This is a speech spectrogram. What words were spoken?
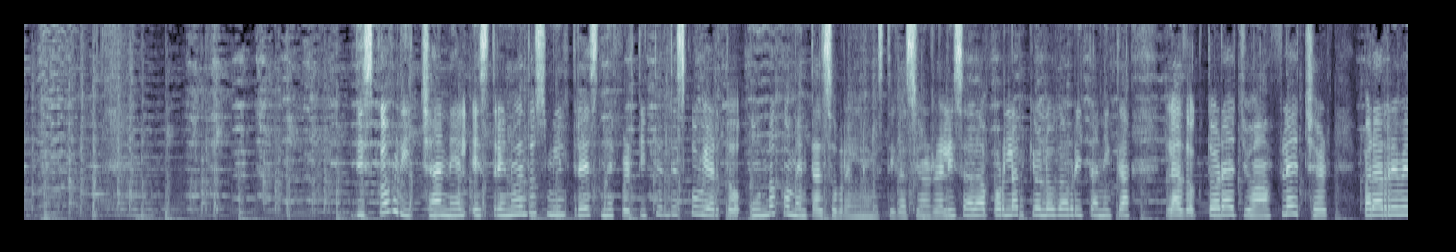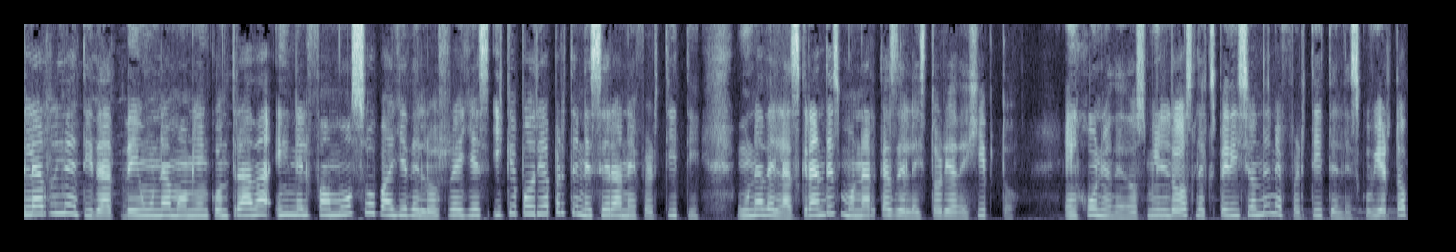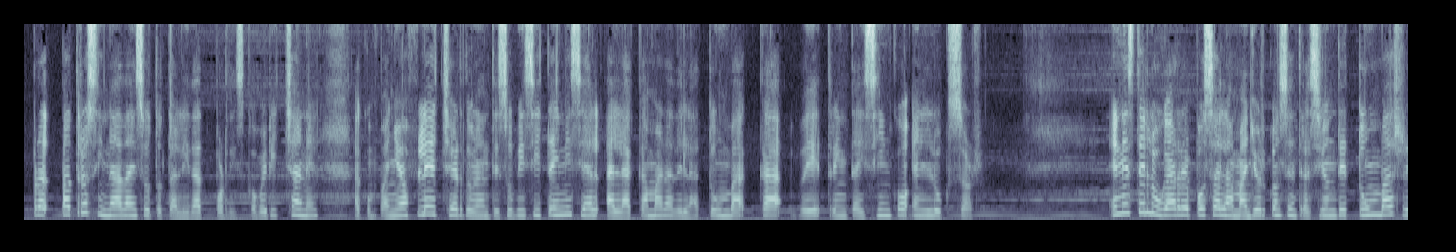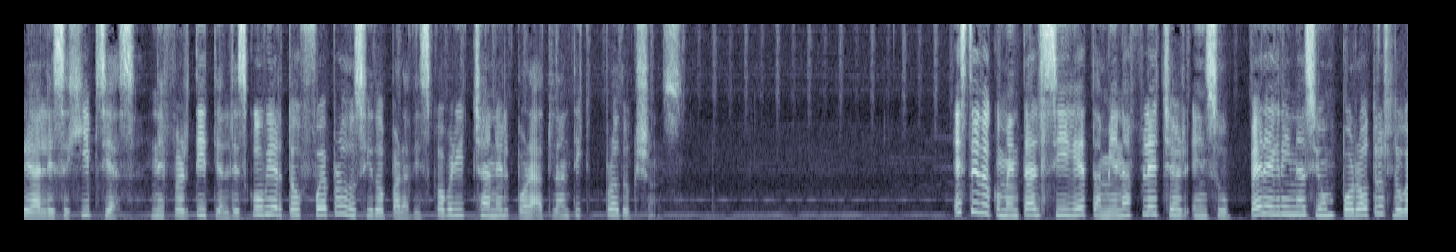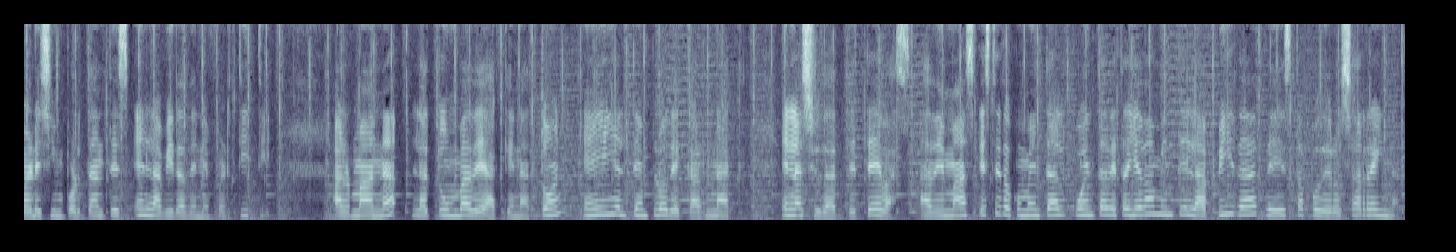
Discovery Channel estrenó en 2003 Nefertiti el Descubierto, un documental sobre la investigación realizada por la arqueóloga británica la doctora Joan Fletcher para revelar la identidad de una momia encontrada en el famoso Valle de los Reyes y que podría pertenecer a Nefertiti, una de las grandes monarcas de la historia de Egipto. En junio de 2002, la expedición de Nefertiti el Descubierto, patrocinada en su totalidad por Discovery Channel, acompañó a Fletcher durante su visita inicial a la cámara de la tumba KB35 en Luxor. En este lugar reposa la mayor concentración de tumbas reales egipcias. Nefertiti el Descubierto fue producido para Discovery Channel por Atlantic Productions. Este documental sigue también a Fletcher en su peregrinación por otros lugares importantes en la vida de Nefertiti, Armana, la tumba de Akenatón y el templo de Karnak, en la ciudad de Tebas. Además, este documental cuenta detalladamente la vida de esta poderosa reina.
